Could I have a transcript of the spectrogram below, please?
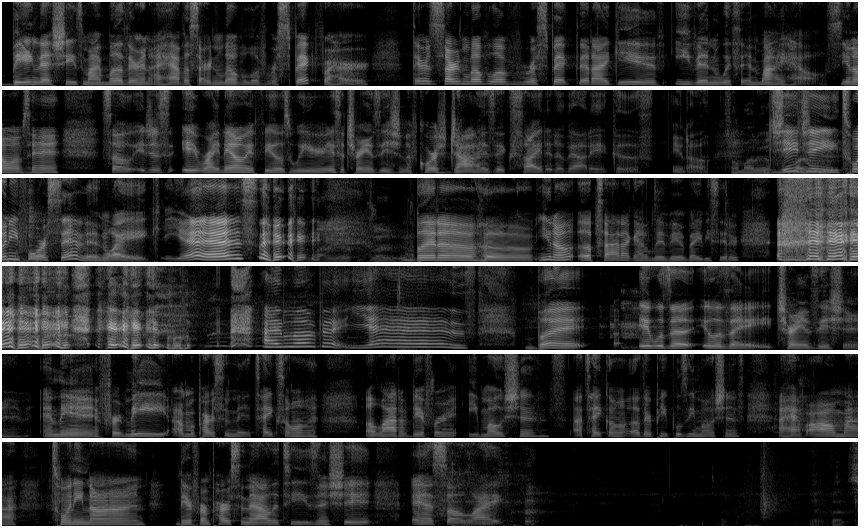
being that she's my mother and I have a certain level of respect for her, there's a certain level of respect that I give even within my house. You know what I'm mm-hmm. saying? So it just it right now it feels weird. It's a transition. Of course, Ja is excited about it because you know Somebody else. Gigi twenty four seven. Like yes. Somebody else to play with. But uh, uh, you know, upside I gotta live-in babysitter. I love that. Yes. But it was a it was a transition. And then for me, I'm a person that takes on a lot of different emotions. I take on other people's emotions. I have all my 29 different personalities and shit. And so like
